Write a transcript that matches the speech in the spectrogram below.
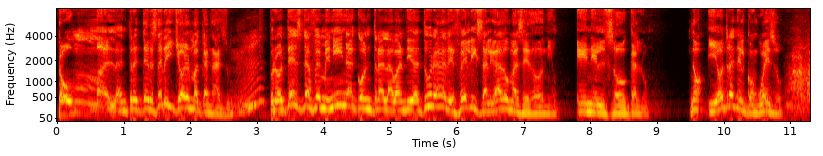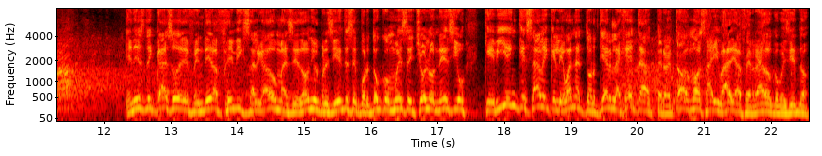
toma la entre tercera y yo el macanazo. Protesta femenina contra la bandidatura de Félix Salgado Macedonio en el Zócalo. No, y otra en el Congreso. En este caso de defender a Félix Salgado Macedonio, el presidente se portó como ese cholo necio que bien que sabe que le van a tortear la jeta, pero de todos modos ahí va de aferrado como diciendo,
